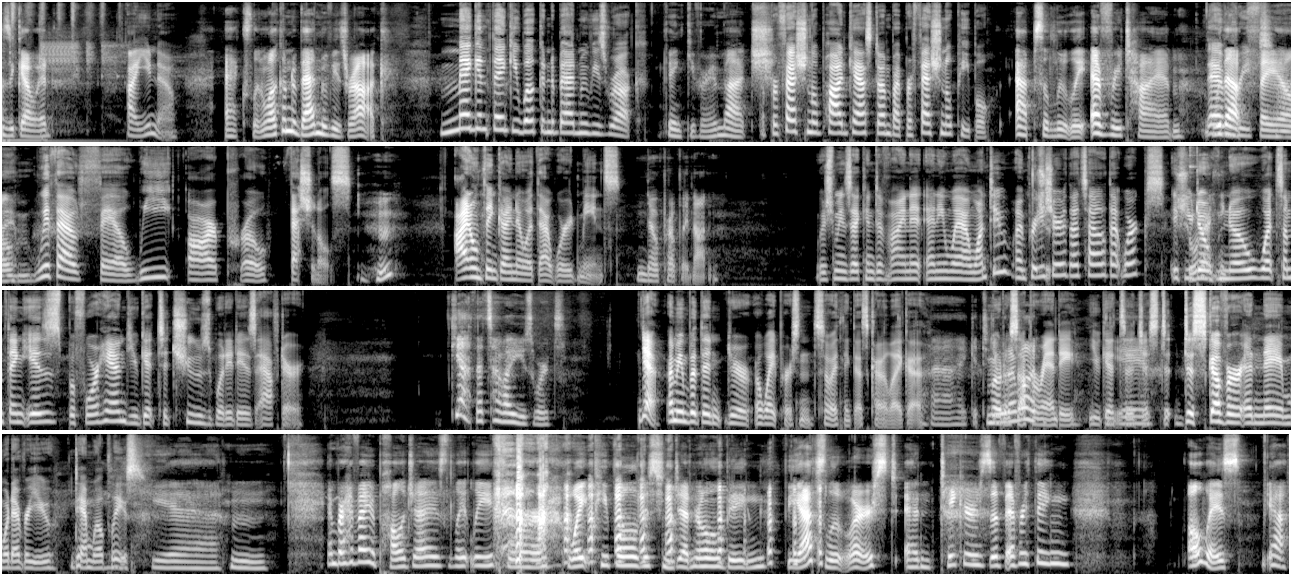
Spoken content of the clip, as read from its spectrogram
Amber. Hi, Megan. How's it going? Ah, you know. Excellent. Welcome to Bad Movies Rock. Megan, thank you. Welcome to Bad Movies Rock, Thank you very much. a professional podcast done by professional people. Absolutely. Every time. without Every fail. time. Without fail. We are professionals. Mm-hmm. I don't think I know what that word means, No, probably not. which means I can define it any way I want to. I'm pretty sure that's how that works. If you Sure, I don't think- know what something is beforehand, you get to choose what it is after. Yeah, that's how I use words. Yeah, I mean, but then you're a white person, so I think that's kind of like a I get to modus what I want. operandi. You get to just discover and name whatever you damn well please. Yeah. Hmm. Amber, have I apologized lately for white people just in general being the absolute worst and takers of everything? Always. Yeah.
